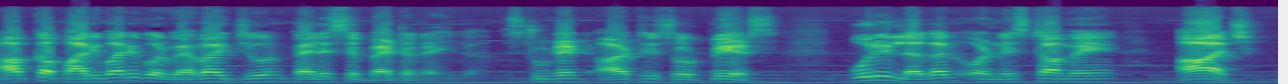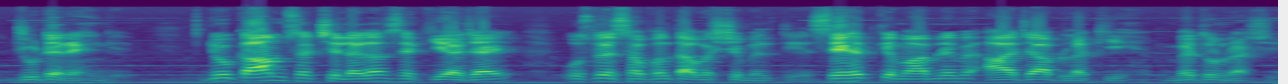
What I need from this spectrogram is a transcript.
आपका पारिवारिक और वैवाहिक जीवन पहले से बेटर रहेगा। स्टूडेंट आर्टिस्ट और प्लेयर्स पूरी लगन और निष्ठा में आज जुटे रहेंगे। जो काम सच्ची लगन से किया जाए, उसमें सफलता अवश्य मिलती है। सेहत के मामले में आज आप लकी हैं। मिथुन राशि।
